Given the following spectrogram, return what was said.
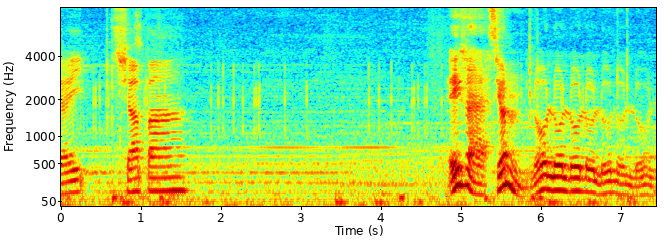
Hay chapa. Es radiación. Lol, lol, lol, lol, lol.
